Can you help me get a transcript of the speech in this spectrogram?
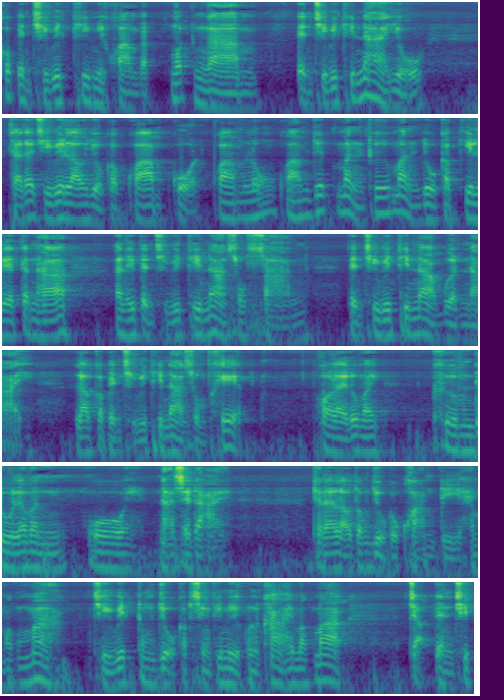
ก็เป็นชีวิตที่มีความแบบงดงาม เป็นชีวิตที่น่าอยู่ แต่ถ้าชีวิตเราอยู่กับความโกรธความหลงความยึดมั่นถือมั่นอยู่กับกิเลสตัณหา อันนี้เป็นชีวิตที่น่าสงสาร เป็นชีวิตที่น่าเบื่อหน่าย แล้วก็เป็นชีวิตที่น่าสมเพช เพราะอะไรรู้ไหมคือมันดูแล้วมัน โอ้ยน่าเสียดาย ฉะนั้นเราต้องอยู่กับความดีให้มาก ๆ ชีวิตต้องอยู่กับสิ่งที่มีคุณค่าให้มาก ๆ จะเป็นชีวิต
